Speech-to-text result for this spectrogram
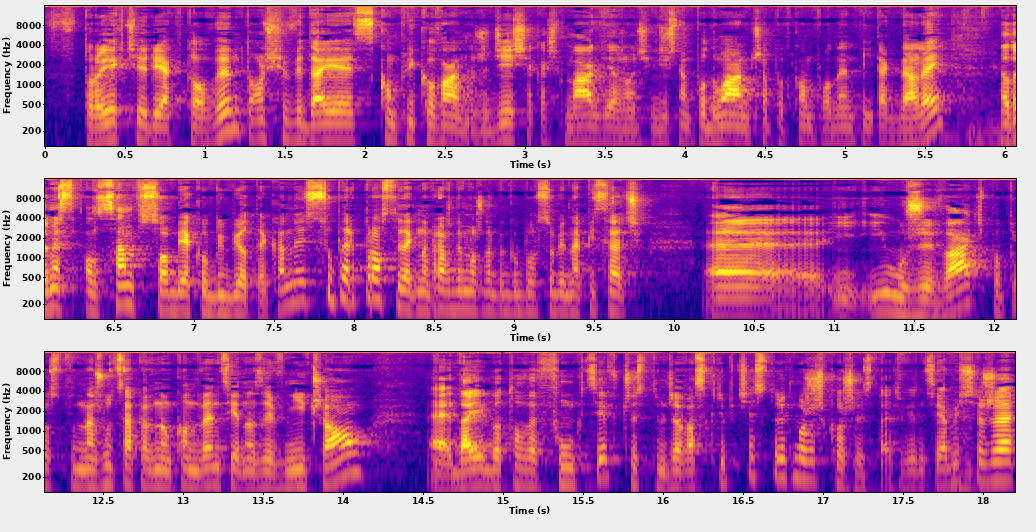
w projekcie Reactowym, to on się wydaje skomplikowany, że dzieje się jakaś magia, że on się gdzieś tam podłącza pod komponenty i tak dalej. Natomiast on sam w sobie jako biblioteka no jest super prosty, tak naprawdę można by go sobie napisać e, i, i używać, po prostu narzuca pewną konwencję nazewniczą, e, daje gotowe funkcje w czystym JavaScriptie, z których możesz korzystać. Więc ja myślę, że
